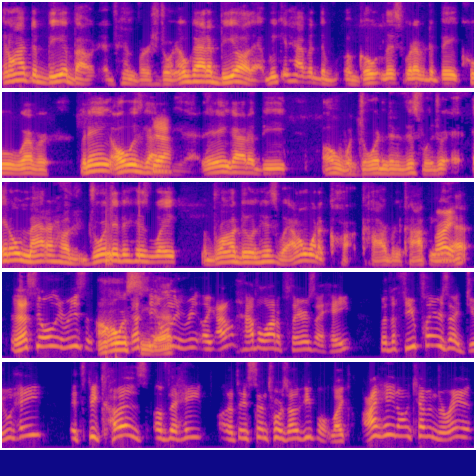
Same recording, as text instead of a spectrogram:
it don't have to be about him versus Jordan. It don't gotta be all that. We can have a, a goat list, whatever debate, cool, whatever. But it ain't always gotta Yeah. be that. It ain't gotta be oh, well, Jordan did it this way. It don't matter how Jordan did it his way, LeBron doing his way. I don't want to ca- carbon copy Right, that. and that's the only reason. I don't want to That's see the that. only re- like I don't have a lot of players I hate, but the few players I do hate, it's because of the hate that they send towards other people. Like I hate on Kevin Durant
